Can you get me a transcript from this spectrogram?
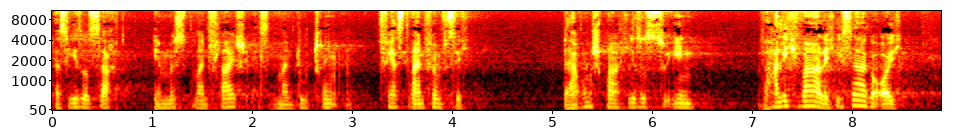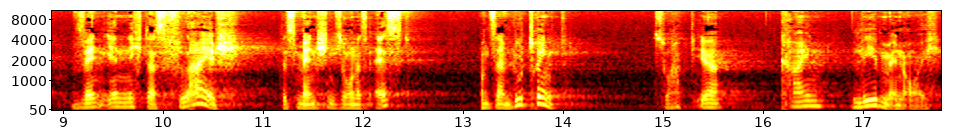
dass Jesus sagt, ihr müsst mein Fleisch essen, mein Blut trinken. Vers 53. Darum sprach Jesus zu ihnen, wahrlich, wahrlich, ich sage euch, wenn ihr nicht das Fleisch des Menschensohnes esst und sein Blut trinkt, so habt ihr kein Leben in euch.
